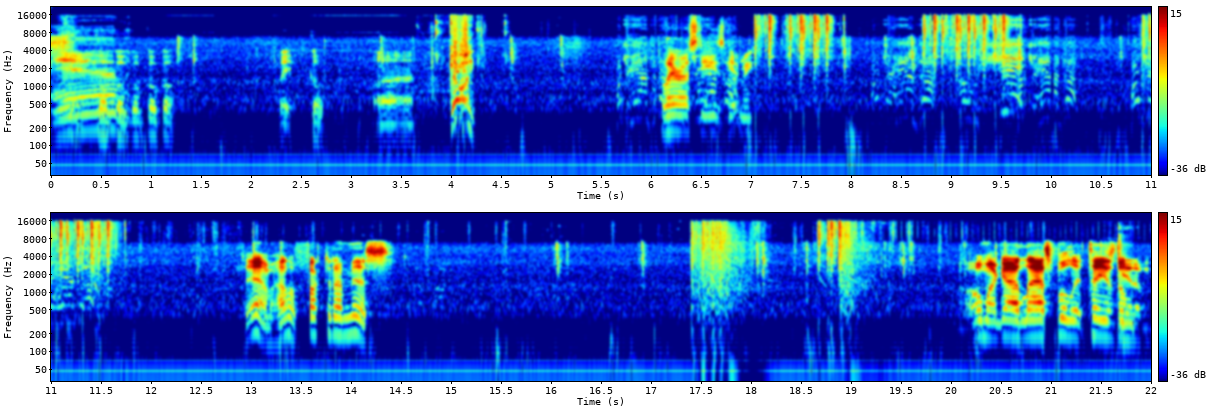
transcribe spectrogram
Okay, go, go, go, go, go. Wait, go. Uh, going. Blaine SDs get me. Damn, how the fuck did I miss? Oh my god, last bullet tased him.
